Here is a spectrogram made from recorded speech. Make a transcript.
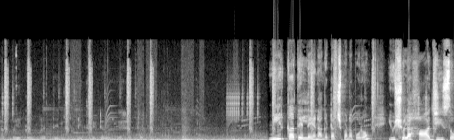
லப்பைக்கு உம்ரத்தின் அப்படின்னு சொல்லிட்டு மீர்காத் எல்லையை நாங்கள் டச் பண்ண போகிறோம் யூஸ்வலாக ஹாஜிஸோ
